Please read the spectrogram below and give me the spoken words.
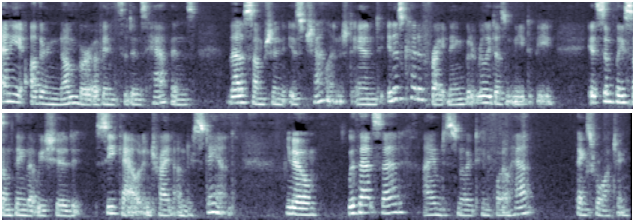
any other number of incidents happens, that assumption is challenged, and it is kind of frightening, but it really doesn't need to be. It's simply something that we should seek out and try to understand. You know, with that said, I am just another tinfoil hat. Thanks for watching.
